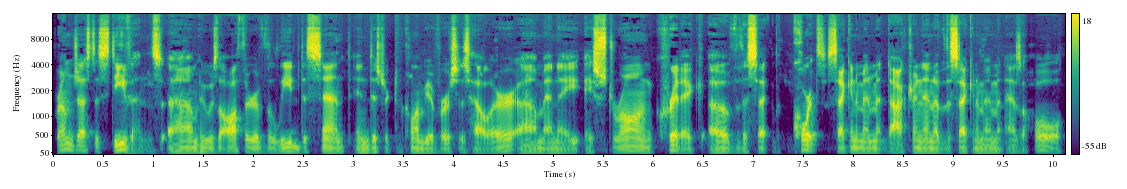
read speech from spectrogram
from Justice Stevens, um, who was the author of the lead dissent in District of Columbia versus Heller, um, and a, a, strong critic of the, se- the, court's Second Amendment doctrine and of the Second Amendment as a whole.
